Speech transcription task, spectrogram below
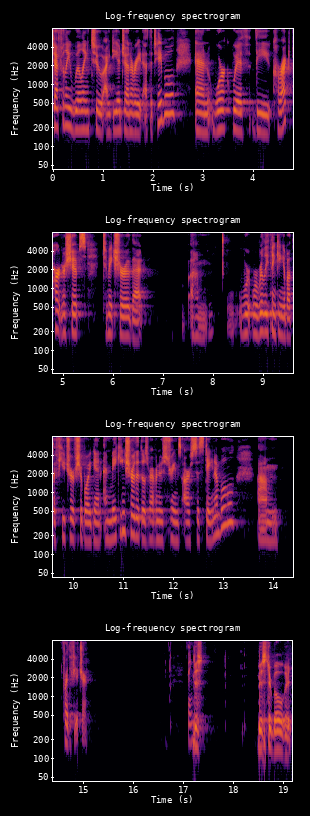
definitely willing to idea generate at the table and work with the correct partnerships to make sure that um, we're, we're really thinking about the future of Sheboygan and making sure that those revenue streams are sustainable um, for the future. Thank you. Mr. Bolgert?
